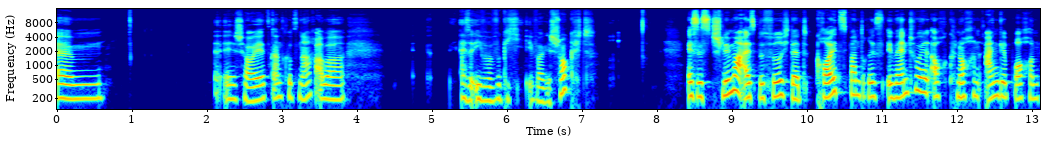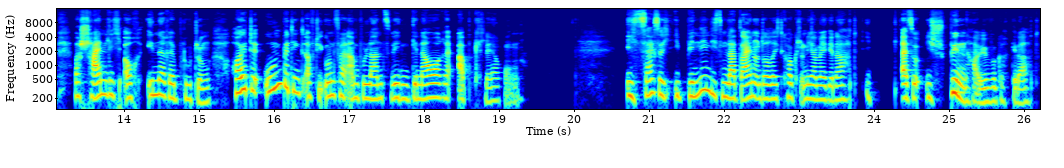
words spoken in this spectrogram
Ähm äh, ich schaue jetzt ganz kurz nach, aber also, ich war wirklich ich war geschockt. Es ist schlimmer als befürchtet. Kreuzbandriss, eventuell auch Knochen angebrochen, wahrscheinlich auch innere Blutung. Heute unbedingt auf die Unfallambulanz wegen genauerer Abklärung. Ich sage es euch, ich bin in diesem Lateinunterricht gehockt und ich habe mir gedacht, i also, ich spinne, habe ich wirklich gedacht.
